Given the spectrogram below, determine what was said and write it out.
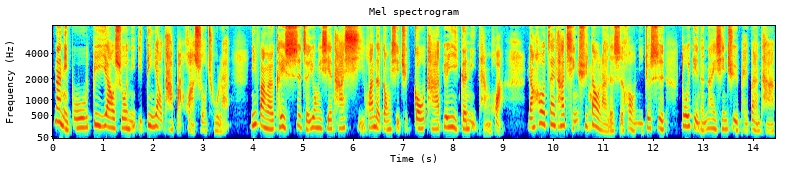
那你不必要说你一定要他把话说出来，你反而可以试着用一些他喜欢的东西去勾他，愿意跟你谈话。然后在他情绪到来的时候，你就是多一点的耐心去陪伴他。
